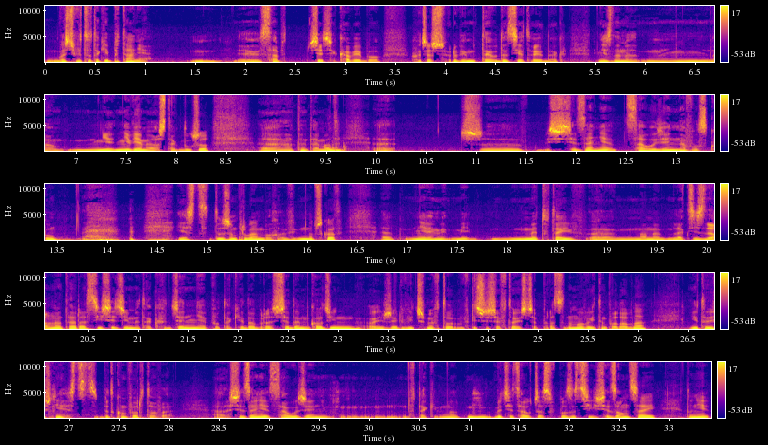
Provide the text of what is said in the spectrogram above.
właściwie to takie pytanie. Mm, sam się ciekawie, bo chociaż robimy tę audycję, to jednak nie znamy, mm, no, nie, nie wiemy aż tak dużo e, na ten temat. E, czy siedzenie cały dzień na wózku jest dużym problemem, bo na przykład, e, nie wiem, my tutaj mamy lekcje zdalne teraz i siedzimy tak dziennie po takie dobre 7 godzin, jeżeli liczymy w to, wliczy się w to jeszcze prace domowe i tym podobne, i to już nie jest zbyt komfortowe. A siedzenie cały dzień mm, w takim, no, bycie cały czas w pozycji siedzącej, to nie,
